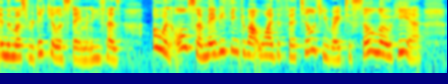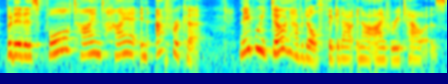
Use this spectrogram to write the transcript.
in the most ridiculous statement, he says, Oh, and also maybe think about why the fertility rate is so low here, but it is four times higher in Africa. Maybe we don't have it all figured out in our ivory towers.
